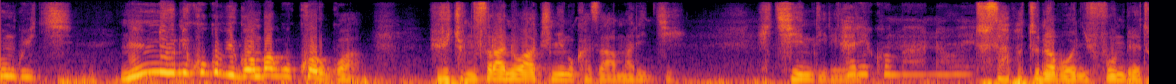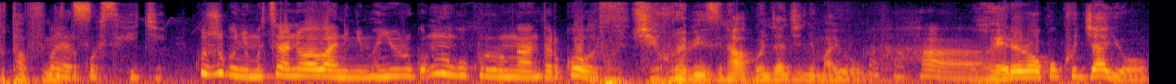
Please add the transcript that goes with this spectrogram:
Ngo iki? Ni kuko bigomba gukorwa? Bityo umusarane wacu nyine ukazamara igihe. Ikindi rero. Tuzaba tunabonye ifumbire tutavunitse. Rwose higi. Kujugunya umusarane w'abana inyuma y'urugo ni ugukurura umwanda rwose. Urabizi ntabwo njya njya inyuma y'urugo. Rero kuko ujyayo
